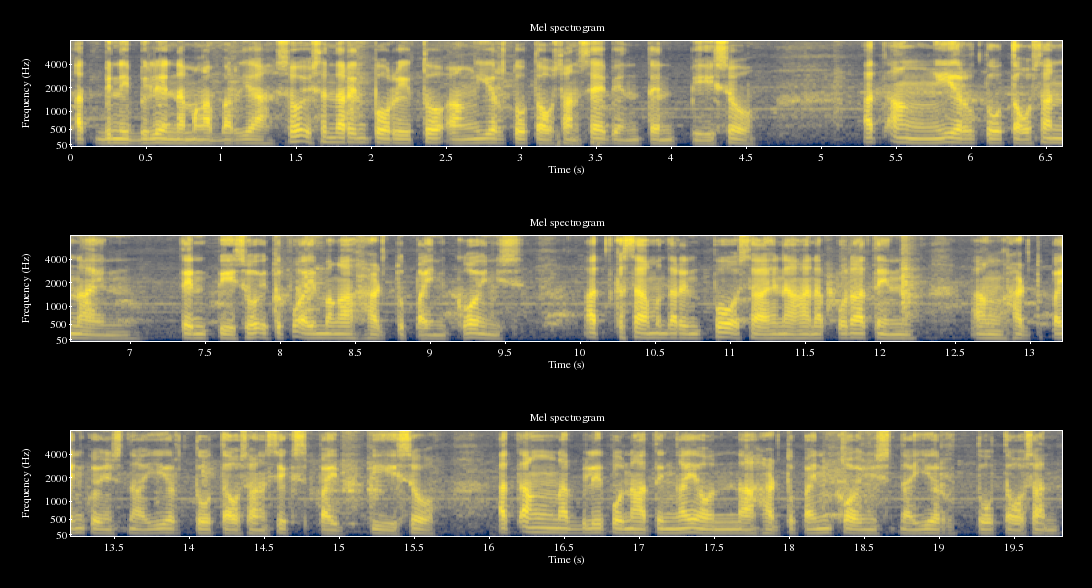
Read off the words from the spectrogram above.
at binibili ng mga barya. So isa na rin po rito ang year 2007, 10 piso. At ang year 2009, 10 piso. Ito po ay mga hard to find coins. At kasama na rin po sa hinahanap po natin ang hard to find coins na year 2006, 5 piso. At ang nabili po natin ngayon na hard to find coins na year 2005,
